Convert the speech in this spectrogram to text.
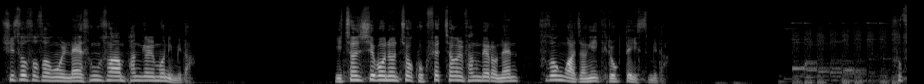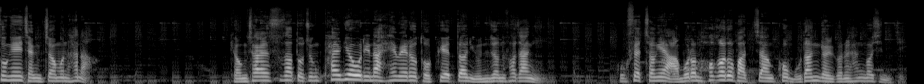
취소 소송을 내 승소한 판결문입니다. 2015년 초 국세청을 상대로 낸 소송 과정이 기록돼 있습니다. 소송의 쟁점은 하나. 경찰 수사 도중 8개월이나 해외로 도피했던 윤 전 서장이 국세청에 아무런 허가도 받지 않고 무단 결근을 한 것인지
